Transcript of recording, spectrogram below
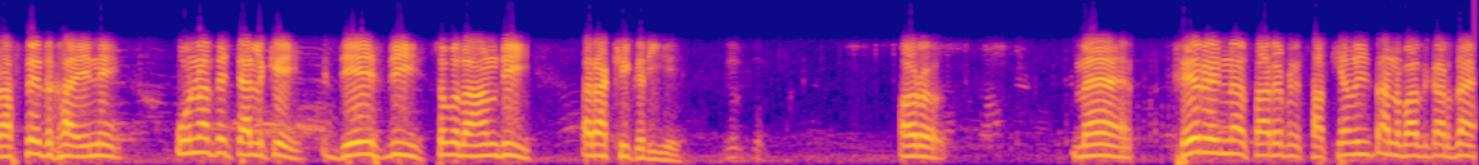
ਰਸਤੇ ਦਿਖਾਏ ਨੇ, ਉਹਨਾਂ ਤੇ ਚੱਲ ਕੇ ਦੇਸ਼ ਦੀ ਸੰਵਿਧਾਨ ਦੀ ਰਾਖੀ ਕਰੀਏ। ਔਰ ਮੈਂ ਫਿਰ ਇਹਨਾਂ ਸਾਰੇ ਆਪਣੇ ਸਾਥੀਆਂ ਦਾ ਵੀ ਧੰਨਵਾਦ ਕਰਦਾ,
